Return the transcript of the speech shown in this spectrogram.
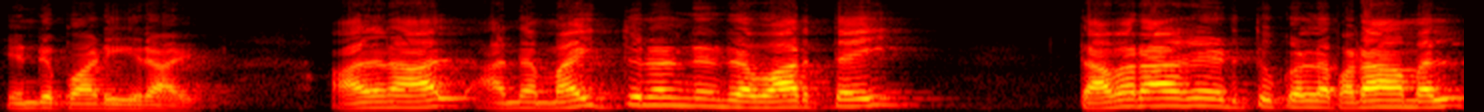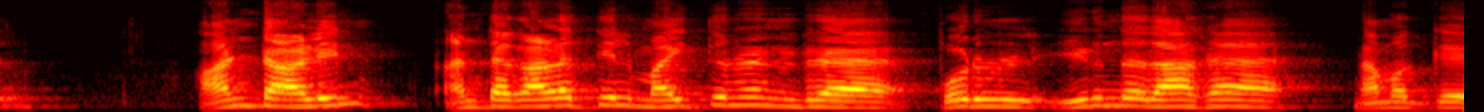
என்று பாடுகிறாள். அதனால் அந்த மைத்துனன் என்ற வார்த்தை தவறாக எடுத்துக்கொள்ளப்படாமல் ஆண்டாளின் அந்த காலத்தில் மைத்துனன் என்ற பொருள் இருந்ததாக நமக்கு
